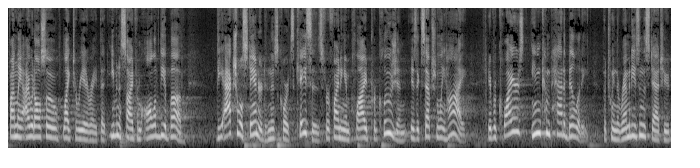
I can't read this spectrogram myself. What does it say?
Finally, I would also like to reiterate that even aside from all of the above, the actual standard in this court's cases for finding implied preclusion is exceptionally high. It requires incompatibility between the remedies in the statute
